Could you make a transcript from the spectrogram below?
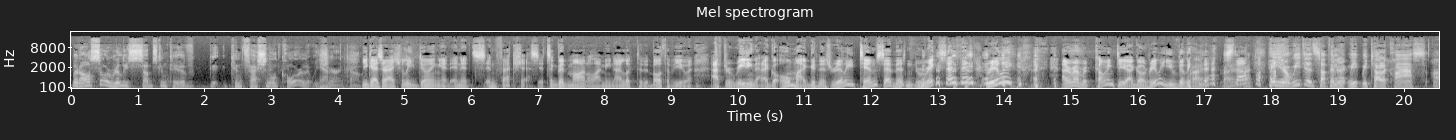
but also a really substantive confessional core that we Yeah. share in common. You guys are actually doing it, and it's infectious. It's a good model. I mean, I look to the both of you, and after reading that, I go, "Oh my goodness, really? Tim said this. Rick said this. Really?" I remember coming to you. I go, "Really? You believe Right, that right, stuff?" right. Hey, you know, we did something. We we taught a class uh,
